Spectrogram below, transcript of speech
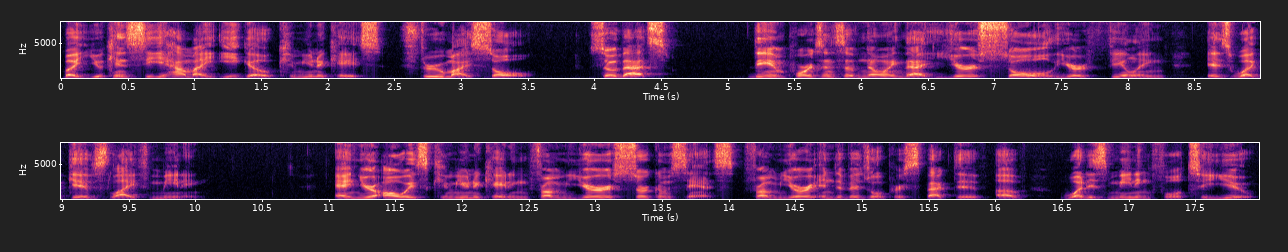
but you can see how my ego communicates through my soul. So that's the importance of knowing that your soul, your feeling, is what gives life meaning. And you're always communicating from your circumstance, from your individual perspective of what is meaningful to you.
